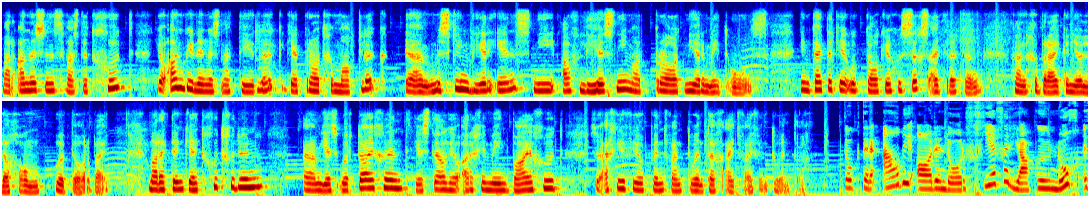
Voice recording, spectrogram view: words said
Maar andersins was dit goed. Jou aanbieding is natuurlik. Jy praat gemaklik. Ehm uh, miskien weer eens nie aflees nie, maar praat meer met ons. En kyk dat jy ook dalk jou gesigsuitdrukking kan gebruik in jou liggaam ook daarbey. Maar ek dink jy het goed gedoen. Ehm um, jy's oortuigend, jy stel jou argument baie goed, so ek gee vir jou punt van 20 uit 25. Dr. Elbi Adendorf gee vir Jaco nog 'n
